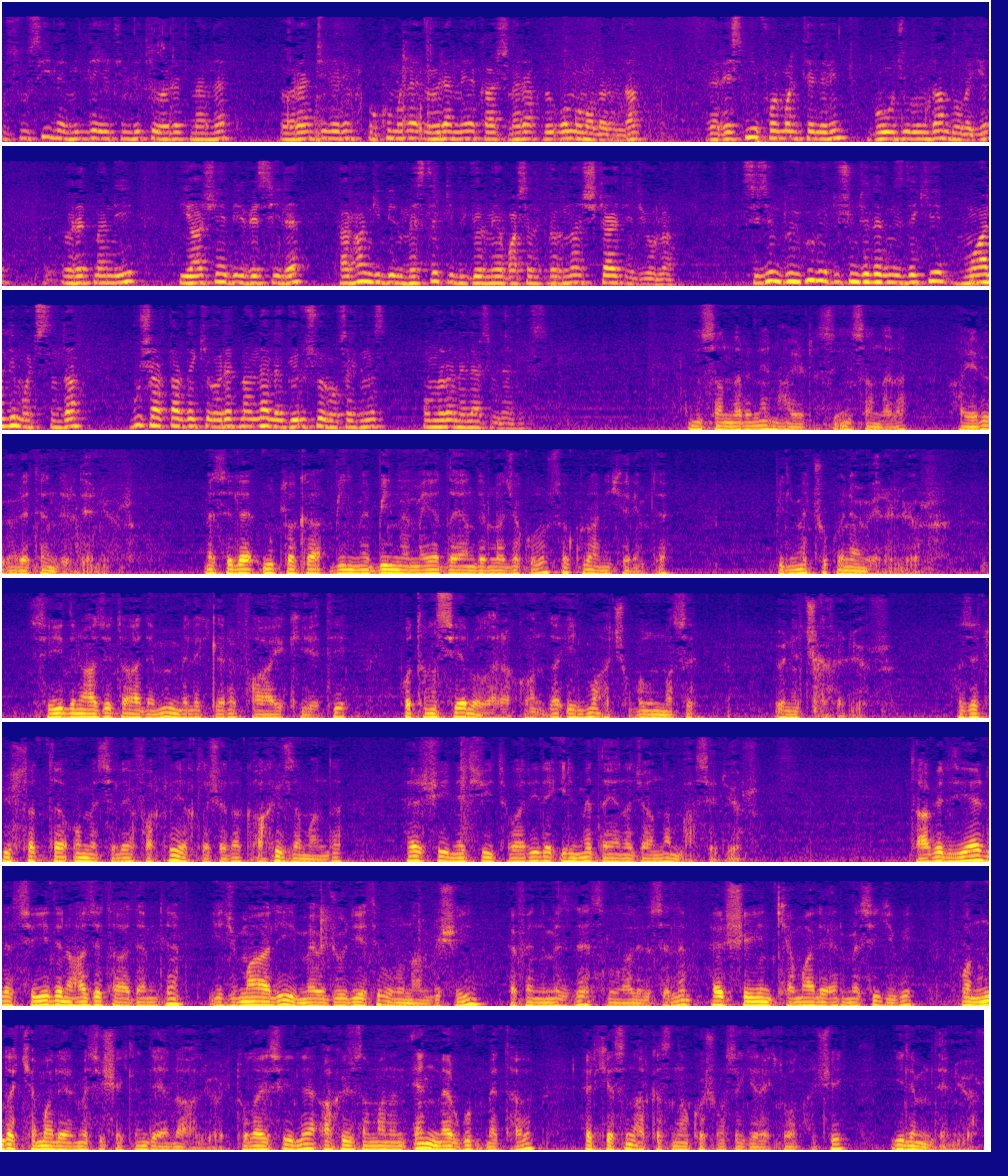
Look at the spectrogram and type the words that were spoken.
hususiyle milli eğitimdeki öğretmenler öğrencilerin okumaya, öğrenmeye karşı meraklı olmamalarından ve resmi formalitelerin boğuculuğundan dolayı öğretmenliği İHŞ'ye bir vesile herhangi bir meslek gibi görmeye başladıklarından şikayet ediyorlar. Sizin duygu ve düşüncelerinizdeki muallim açısından bu şartlardaki öğretmenlerle görüşüyor olsaydınız onlara neler söylerdiniz? İnsanların en hayırlısı insanlara hayrı öğretendir deniyor. Mesele mutlaka bilme bilmemeye dayandırılacak olursa Kur'an-ı Kerim'de bilime çok önem veriliyor. Seyyidina Hazreti Adem'in meleklere faikiyeti potansiyel olarak onda ilmi açık bulunması öne çıkarılıyor. Hazreti Üstad da o meseleye farklı yaklaşarak ahir zamanda her şey netice itibariyle ilme dayanacağından bahsediyor. Tabir diğerle Seyyidina Hazreti Adem'de icmali mevcudiyeti bulunan bir şeyin Efendimiz de sallallahu aleyhi ve sellem her şeyin kemale ermesi gibi onun da kemale ermesi şeklinde ele alıyor. Dolayısıyla ahir zamanın en mergup metağı herkesin arkasından koşması gerekli olan şey ilim deniyor.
